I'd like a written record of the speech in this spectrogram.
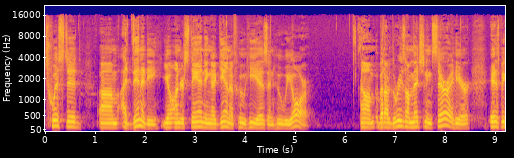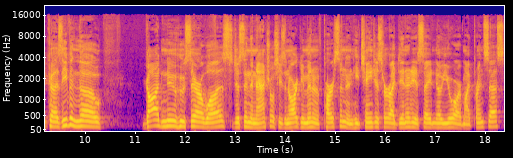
twisted, um, identity, you know, understanding again of who he is and who we are. Um, but I, the reason I'm mentioning Sarah here is because even though God knew who Sarah was just in the natural, she's an argumentative person, and he changes her identity to say, No, you are my princess.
